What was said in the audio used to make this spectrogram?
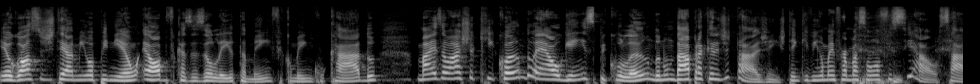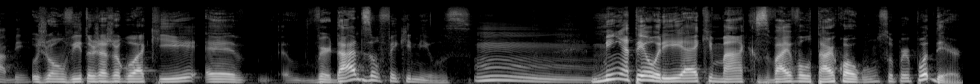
Eu gosto de ter a minha opinião. É óbvio que às vezes eu leio também, fico meio encucado. Mas eu acho que quando é alguém especulando, não dá pra acreditar, gente. Tem que vir uma informação oficial, sabe? O João Vitor já jogou aqui é, verdades ou fake news? Hum. Minha teoria é que Max vai voltar com algum superpoder.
